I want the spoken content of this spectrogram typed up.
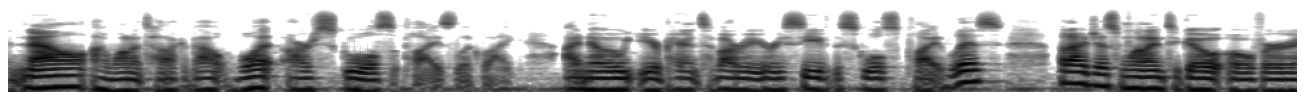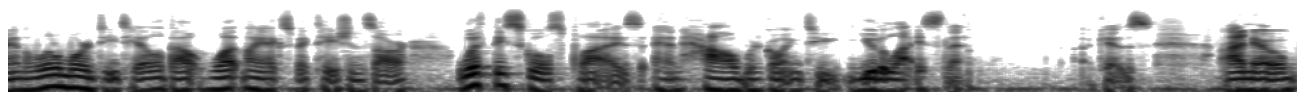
And now I want to talk about what our school supplies look like. I know your parents have already received the school supply list, but I just wanted to go over in a little more detail about what my expectations are with the school supplies and how we're going to utilize them. Because I know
